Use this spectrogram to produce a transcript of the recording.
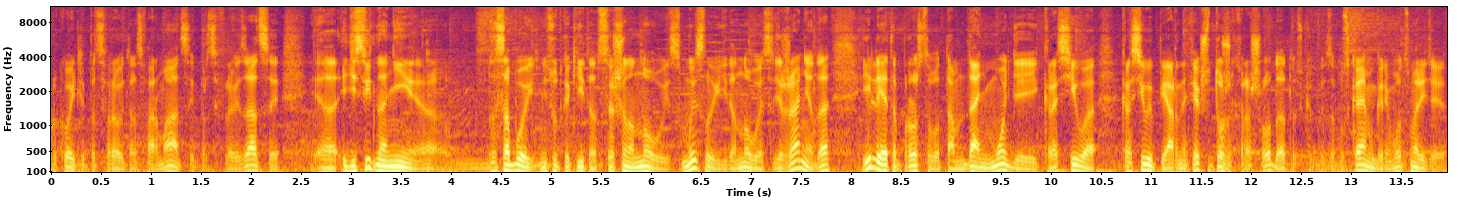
руководители по цифровой трансформации, по цифровизации. Э, и действительно они э, за собой несут какие-то совершенно новые смыслы, какие-то новые содержания, да, или это просто вот там дань моде и красиво, красивый пиарный эффект, что тоже хорошо, да, то есть как бы запускаем и говорим, вот смотрите,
